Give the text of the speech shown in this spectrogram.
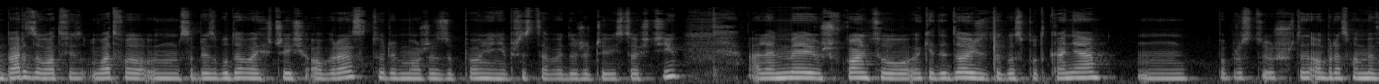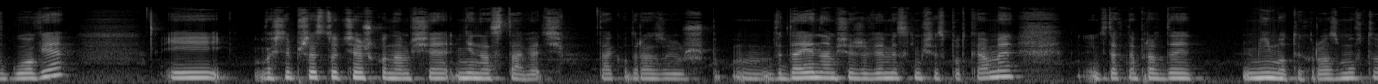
bardzo łatwo, łatwo mm, sobie zbudować czyjś obraz, który może zupełnie nie przystawać do rzeczywistości, ale my już w końcu, kiedy dojdzie do tego spotkania, mm, po prostu już ten obraz mamy w głowie i właśnie przez to ciężko nam się nie nastawiać. Tak, od razu już mm, wydaje nam się, że wiemy, z kim się spotkamy, i tak naprawdę mimo tych rozmów, to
